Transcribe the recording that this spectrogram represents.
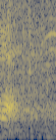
大。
